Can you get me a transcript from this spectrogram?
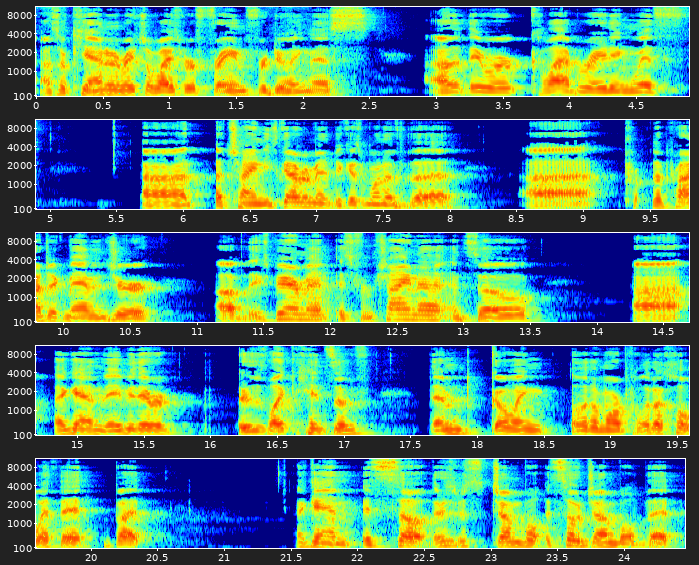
uh, so Keanu and Rachel Weisz were framed for doing this. Uh, that they were collaborating with uh, a Chinese government because one of the uh, pr- the project manager of the experiment is from China, and so uh, again, maybe they were there's like hints of them going a little more political with it, but again, it's so there's just jumble. It's so jumbled that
